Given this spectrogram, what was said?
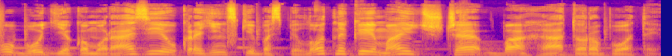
У будь-якому разі українські безпілотники мають ще багато роботи.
